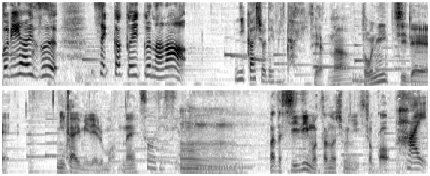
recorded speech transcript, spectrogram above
とりあえずせっかく行くなら2箇所で見た。いせやな。土日で2回見れるもんね。そうですよ、うんまた CD も楽しみにしとこはい、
